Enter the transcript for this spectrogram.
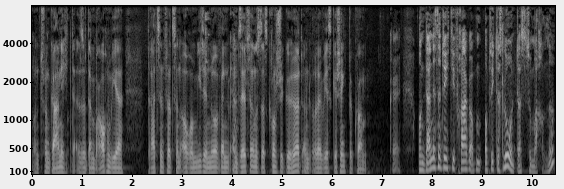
und schon gar nicht. Also dann brauchen wir 13, 14 Euro Miete nur, wenn, ja. selbst wenn uns das Grundstück gehört und, oder wir es geschenkt bekommen. Okay. Und dann ist natürlich die Frage, ob, ob sich das lohnt, das zu machen, ne?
